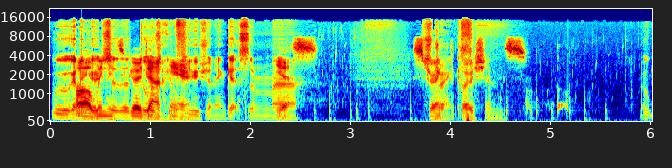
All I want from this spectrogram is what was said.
We were Oh, going we to need go to go Doors down of here. Confusion and get some uh, Yes. strength, Strength. potions. Oh.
